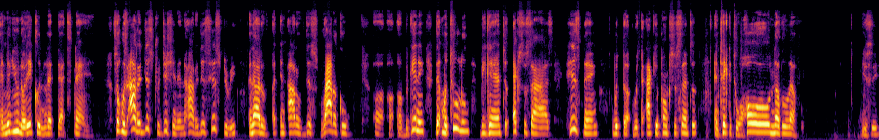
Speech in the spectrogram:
And then you know they couldn't let that stand. So it was out of this tradition and out of this history and out of and out of this radical uh, uh, uh, beginning that Mutulu began to exercise his thing with the with the acupuncture center and take it to a whole nother level. You see,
